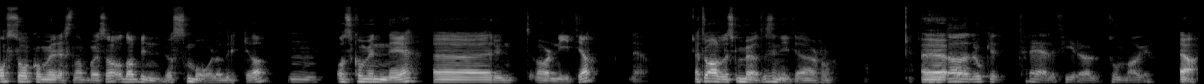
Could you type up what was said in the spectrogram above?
Og så kommer resten av boysa, og da begynner vi å småle og drikke da. Mm. Og så kommer vi ned uh, rundt hva var det, nitida. Ja. Jeg tror alle skulle møtes i nitida i hvert fall. Da Eh, hadde jeg drukket tre eller fire øl på tom mage. Ja.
